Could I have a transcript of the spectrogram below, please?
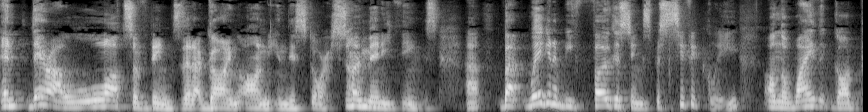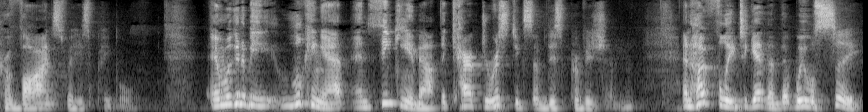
And there are lots of things that are going on in this story, so many things. Uh, but we're going to be focusing specifically on the way that God provides for his people. And we're going to be looking at and thinking about the characteristics of this provision. And hopefully together that we will see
